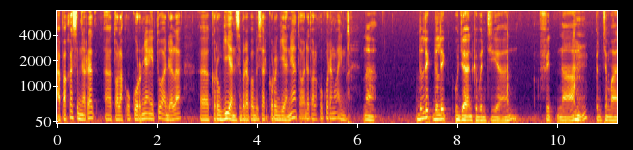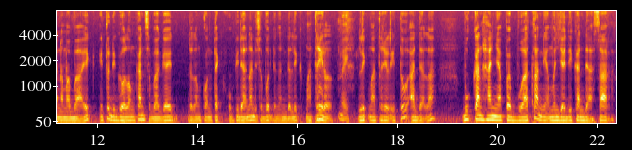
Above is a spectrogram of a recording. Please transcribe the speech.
Apakah sebenarnya eh, tolak ukurnya itu adalah eh, kerugian seberapa besar kerugiannya atau ada tolak ukur yang lain, Pak? Nah, delik-delik ujaran kebencian, fitnah, pencemaran nama baik itu digolongkan sebagai dalam konteks hukum pidana disebut dengan delik material. Baik. Delik material itu adalah bukan hanya perbuatan yang menjadikan dasar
